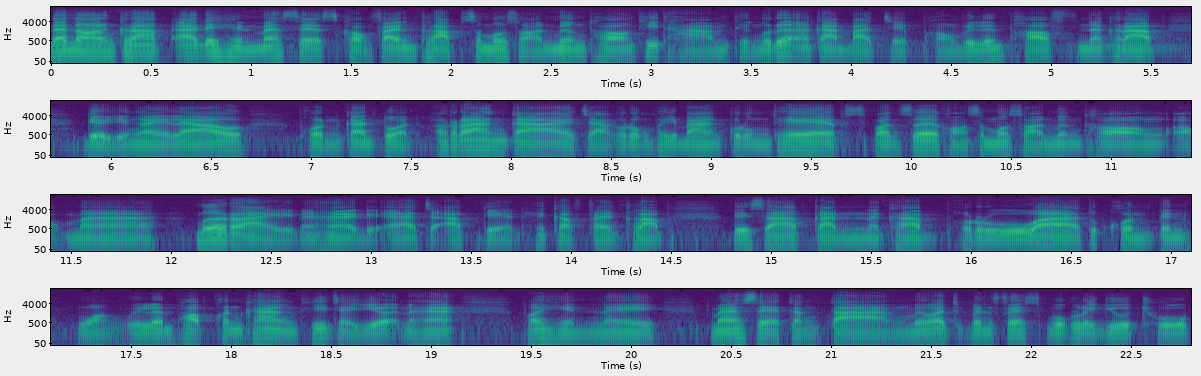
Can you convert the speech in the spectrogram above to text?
แน่นอนครับ แอดได้เห็นแมสเซจของแฟนคลับสโมสรเมืองทองที่ถามถึงเรื่องอาการบาดเจ็บของวิลเลนพอฟนะครับ เดี๋ยวยังไงแล้ว ผลการตรวจร่างกายจากโรงพยาบาลกรุงเทพ สปอนเซอร์ของสโมสรเมืองทองออกมาเมื่อไหร่นะฮะ เดี๋ยวแอดจะอัปเดตให้กับแฟนคลับได้ทราบกันนะครับ รู้ว่าทุกคนเป็นห่วงวิลเลนพ็อฟค่อนข้างที่จะเยอะนะฮะ เพราะเห็นในแมสเซจต่างๆ ไม่ว่าจะเป็น Facebook หรือ YouTube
